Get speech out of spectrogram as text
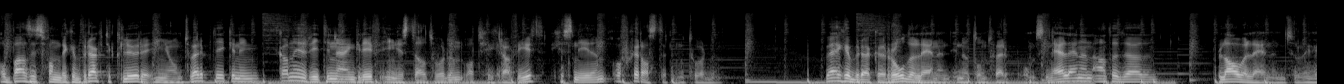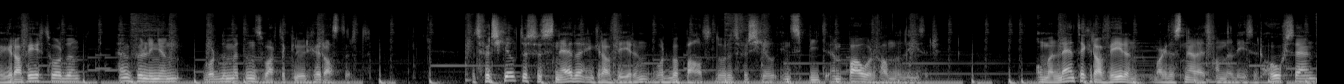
Op basis van de gebruikte kleuren in je ontwerptekening kan in Retina ingesteld worden wat gegraveerd, gesneden of gerasterd moet worden. Wij gebruiken rode lijnen in het ontwerp om snijlijnen aan te duiden, blauwe lijnen zullen gegraveerd worden en vullingen worden met een zwarte kleur gerasterd. Het verschil tussen snijden en graveren wordt bepaald door het verschil in speed en power van de laser. Om een lijn te graveren mag de snelheid van de laser hoog zijn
